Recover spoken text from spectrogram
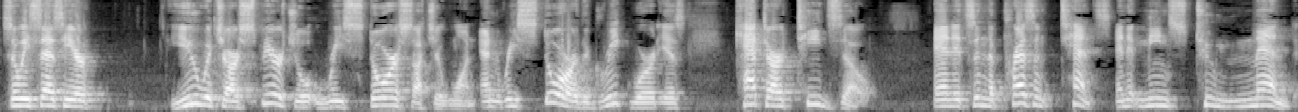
So he says here, you which are spiritual, restore such a one. And restore, the Greek word is katartizo. And it's in the present tense, and it means to mend,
